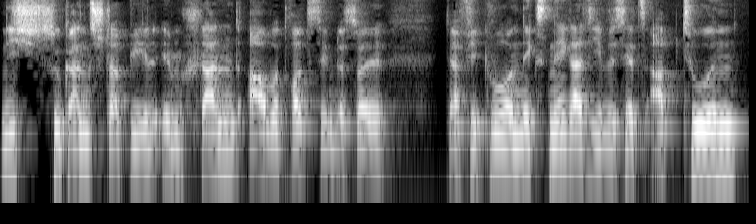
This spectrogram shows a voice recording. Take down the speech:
nicht so ganz stabil im Stand, aber trotzdem, das soll der Figur nichts Negatives jetzt abtun.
